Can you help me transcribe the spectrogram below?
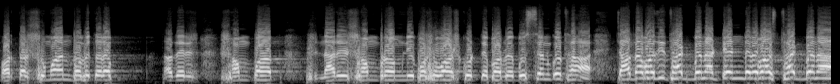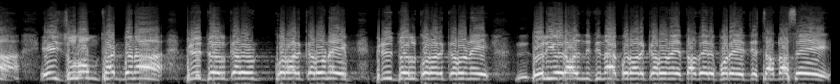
অর্থাৎ সমানভাবে তারা তাদের সম্পদ, নারীর সম্ভ্রম নিয়ে বসবাস করতে পারবে। বুঝছেন কথা? চাঁদাবাজি থাকবে না, টেন্ডারবাজ থাকবে না, এই জুলুম থাকবে না। বিরোধী দল কারো- করার কারণে, বিরোধী দল করার কারণে, দলীয় রাজনীতি না করার কারণে তাদের উপরে যে চাঁদাছে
